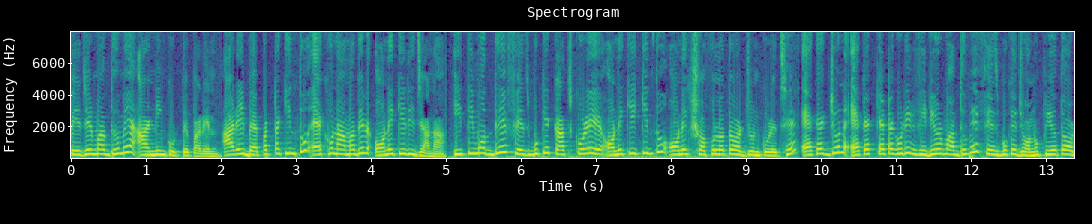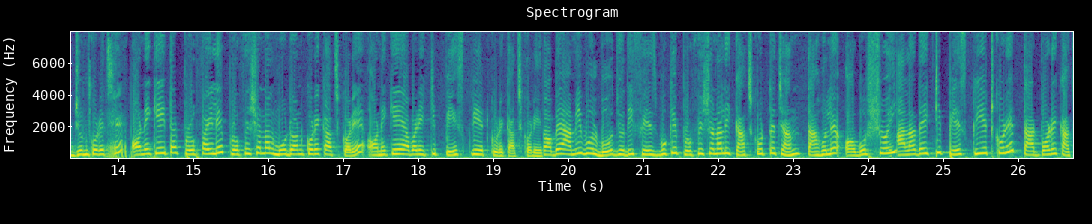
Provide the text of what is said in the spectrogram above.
পেজের মাধ্যমে আর্নিং করতে পারেন। আর এই ব্যাপারটা কিন্তু এখন আমাদের অনেকেরই জানা। ইতিমধ্যে ফেসবুকে কাজ করে অনেকেই কিন্তু অনেক সফলতা অর্জন করেছে। এক একজন এক এক ক্যাটাগরির ভিডিওর মাধ্যমে ফেসবুকে জনপ্রিয়তা অর্জন করেছে। অনেকেই তার প্রোফাইলে প্রফেশনাল মুড অন করে কাজ করে, অনেকেই আবার একটি পেজ ক্রিয়েট করে কাজ করে। তবে আমি বলব, যদি ফেসবুকে প্রফেশনালি কাজ করতে চান, তাহলে অবশ্যই আলাদা একটি পেজ ক্রিয়েট করে তারপরে কাজ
